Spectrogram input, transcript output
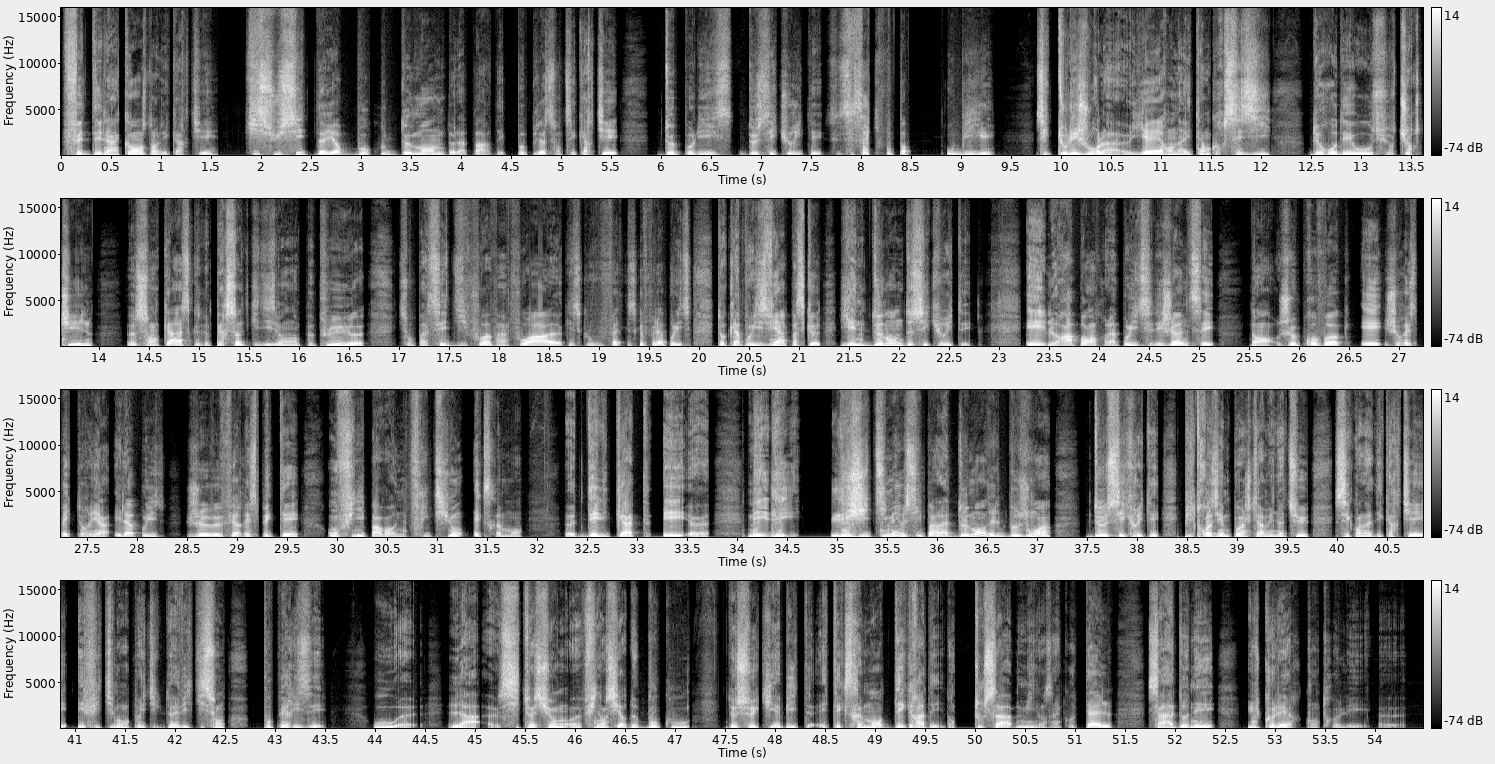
faits de délinquance dans les quartiers, qui suscitent d'ailleurs beaucoup de demandes de la part des populations de ces quartiers, de police, de sécurité. C'est ça qu'il faut pas oublier. C'est que tous les jours, là, hier, on a été encore saisi de rodéo sur Churchill, euh, sans casque de personnes qui disent mais on n'en peut plus, euh, ils sont passés 10 fois, 20 fois, euh, qu'est-ce que vous faites, qu'est-ce que fait la police? Donc la police vient parce qu'il y a une demande de sécurité. Et le rapport entre la police et les jeunes, c'est dans je provoque et je respecte rien, et la police, je veux faire respecter, on finit par avoir une friction extrêmement délicate et mais légitimée aussi par la demande et le besoin de sécurité. Puis le troisième point, je termine là-dessus, c'est qu'on a des quartiers, effectivement, en politique de la ville, qui sont paupérisés où euh, la euh, situation euh, financière de beaucoup de ceux qui habitent est extrêmement dégradée. Donc tout ça mis dans un cocktail, ça a donné une colère contre les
